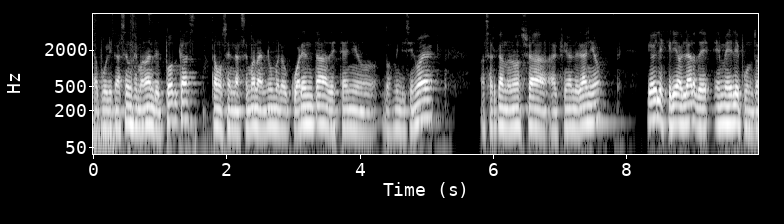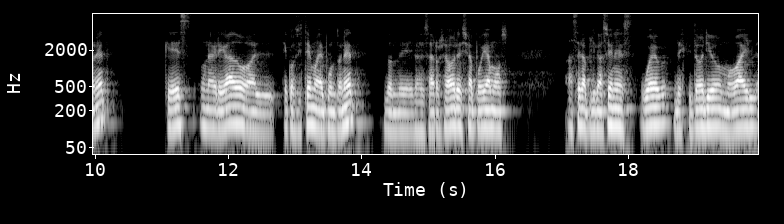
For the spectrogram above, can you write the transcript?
la publicación semanal del podcast. Estamos en la semana número 40 de este año 2019, acercándonos ya al final del año. Y hoy les quería hablar de ml.net, que es un agregado al ecosistema de .net, donde los desarrolladores ya podíamos hacer aplicaciones web, de escritorio, mobile,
